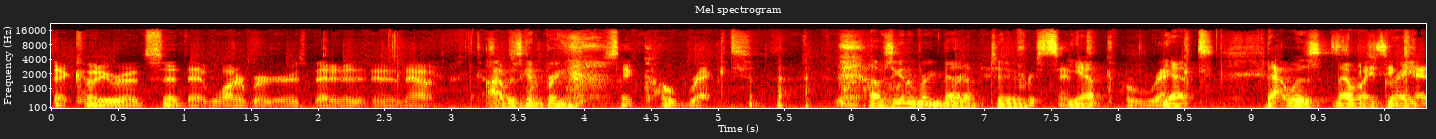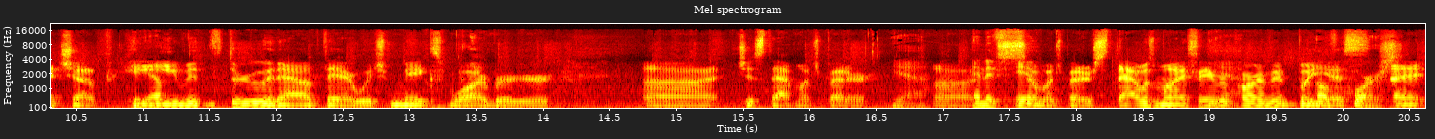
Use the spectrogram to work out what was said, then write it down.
that Cody Rhodes said that Whataburger is better than In and Out. I was gonna bring. say correct. I was gonna bring that up too. 100% Yep, correct. Yep, that was that was Spicy great. ketchup. He Yep. even threw it out there, which makes Whataburger uh, just that much better. Yeah, Uh, and it's so if- much better. So That was my favorite Yeah. part of it. But Oh, of yes, course. I,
